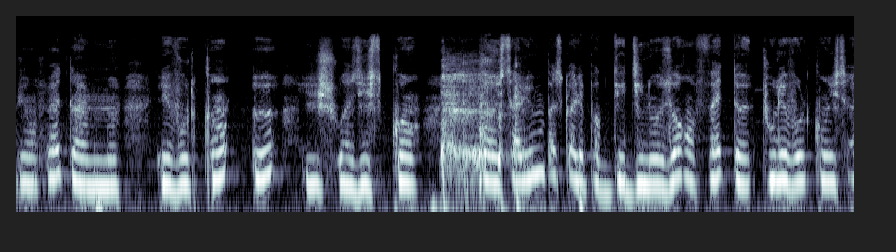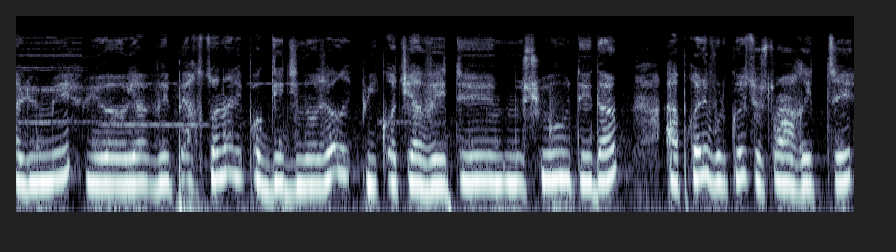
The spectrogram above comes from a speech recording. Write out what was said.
Puis en fait euh, les volcans eux, ils choisissent quand? Euh, ils s'allument parce qu'à l'époque des dinosaures, en fait, euh, tous les volcans ils s'allumaient. Puis il y avait personne à l'époque des dinosaures. Et puis quand il y avait des monsieur ou des dames, après les volcans ils se sont arrêtés.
